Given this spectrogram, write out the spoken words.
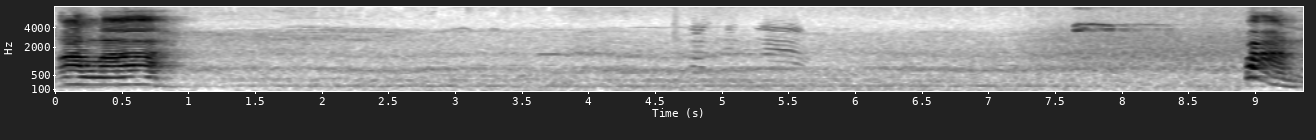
Allah. Pan.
